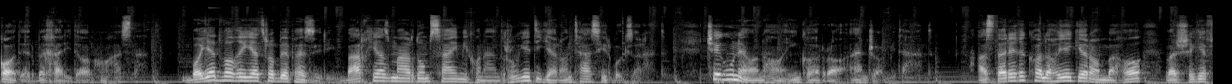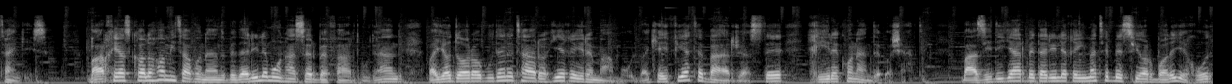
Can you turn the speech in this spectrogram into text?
قادر به خرید آنها هستند. باید واقعیت را بپذیریم. برخی از مردم سعی می کنند روی دیگران تاثیر بگذارند. چگونه آنها این کار را انجام می دهند؟ از طریق کالاهای گرانبها و شگفتانگیز برخی از کالاها می توانند به دلیل منحصر به فرد بودند و یا دارا بودن طراحی غیر معمول و کیفیت برجسته خیره کننده باشند. بعضی دیگر به دلیل قیمت بسیار بالای خود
